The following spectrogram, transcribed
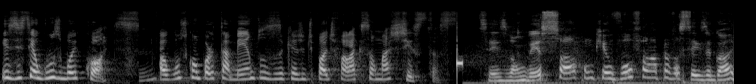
existem alguns boicotes, alguns comportamentos que a gente pode falar que são machistas. Vocês vão ver só com o que eu vou falar para vocês agora,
